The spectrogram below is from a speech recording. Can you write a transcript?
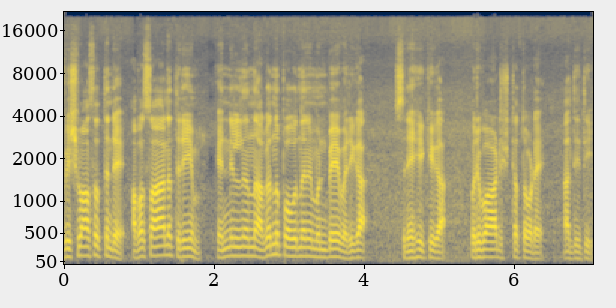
വിശ്വാസത്തിന്റെ അവസാന തിരിയും എന്നിൽ നിന്ന് അകന്നു പോകുന്നതിന് മുൻപേ വരിക സ്നേഹിക്കുക ഒരുപാട് ഇഷ്ടത്തോടെ അതിഥി.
